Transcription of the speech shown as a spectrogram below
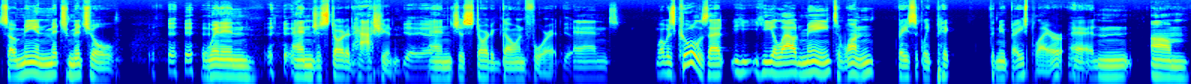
So me and Mitch Mitchell went in and just started hashing Yeah, yeah. and just started going for it. Yeah. And what was cool is that he, he allowed me to one basically pick the new bass player Mm. and um,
